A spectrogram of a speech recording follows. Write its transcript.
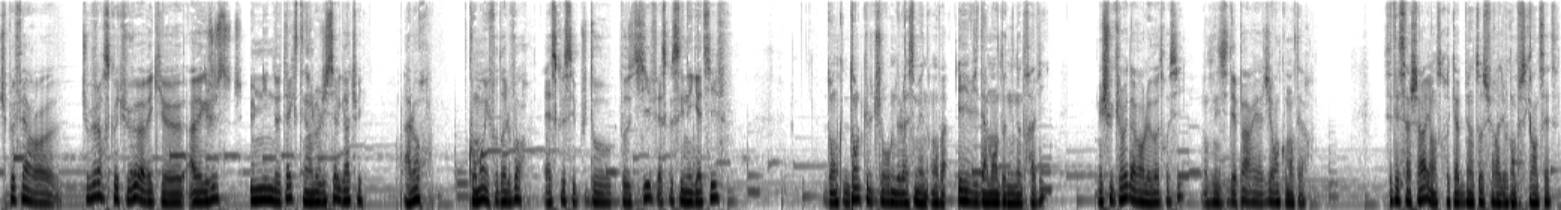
Tu peux faire, euh, tu peux faire ce que tu veux avec, avec juste une ligne de texte et un logiciel gratuit. Alors, comment il faudrait le voir? Est-ce que c'est plutôt positif? Est-ce que c'est négatif? Donc dans le Culture Room de la semaine, on va évidemment donner notre avis. Mais je suis curieux d'avoir le vôtre aussi, donc n'hésitez pas à réagir en commentaire. C'était Sacha et on se recapte bientôt sur Radio Campus 47.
